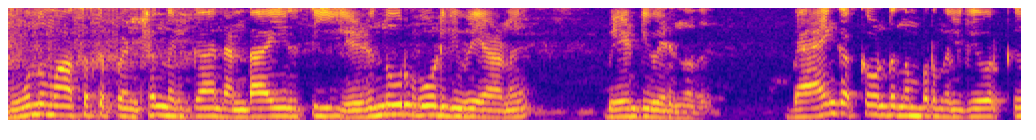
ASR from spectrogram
മൂന്ന് മാസത്തെ പെൻഷൻ നൽകാൻ രണ്ടായിരത്തി എഴുന്നൂറ് കോടി രൂപയാണ് വേണ്ടി വരുന്നത്. ബാങ്ക് അക്കൗണ്ട് നമ്പർ നൽകിയവർക്ക്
